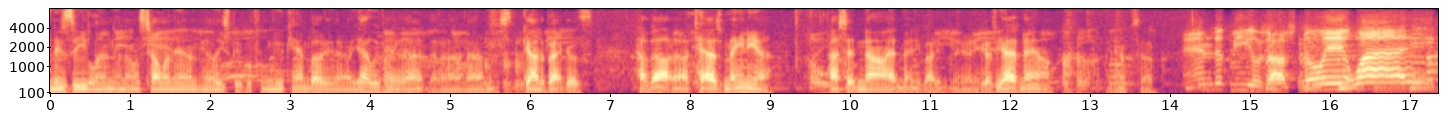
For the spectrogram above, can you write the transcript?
New Zealand, and I was telling them, you know, these people from New Cambodia, they're like, yeah, we've heard of that. Da, da, da, da. And this guy in the back goes, how about uh, Tasmania? Oh, I said, no, I hadn't met anybody there. And he goes, you have now. You know, so. and the fields of snowy white.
